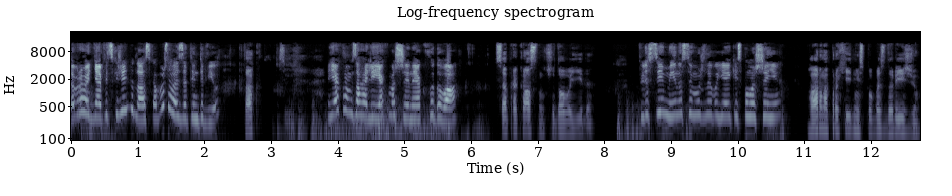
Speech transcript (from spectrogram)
Доброго дня, підскажіть, будь ласка, можна вас взяти інтерв'ю? Так, Як вам взагалі, як машина, як ходова? все прекрасно, чудово їде. Плюси, мінуси, можливо, є якісь по машині? Гарна прохідність по бездоріжжю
